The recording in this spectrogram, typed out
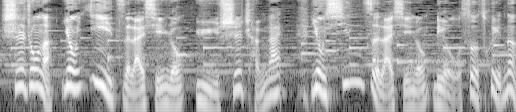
诗中呢用“意”字来形容雨湿尘埃，用“新”字来形容柳色翠嫩，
